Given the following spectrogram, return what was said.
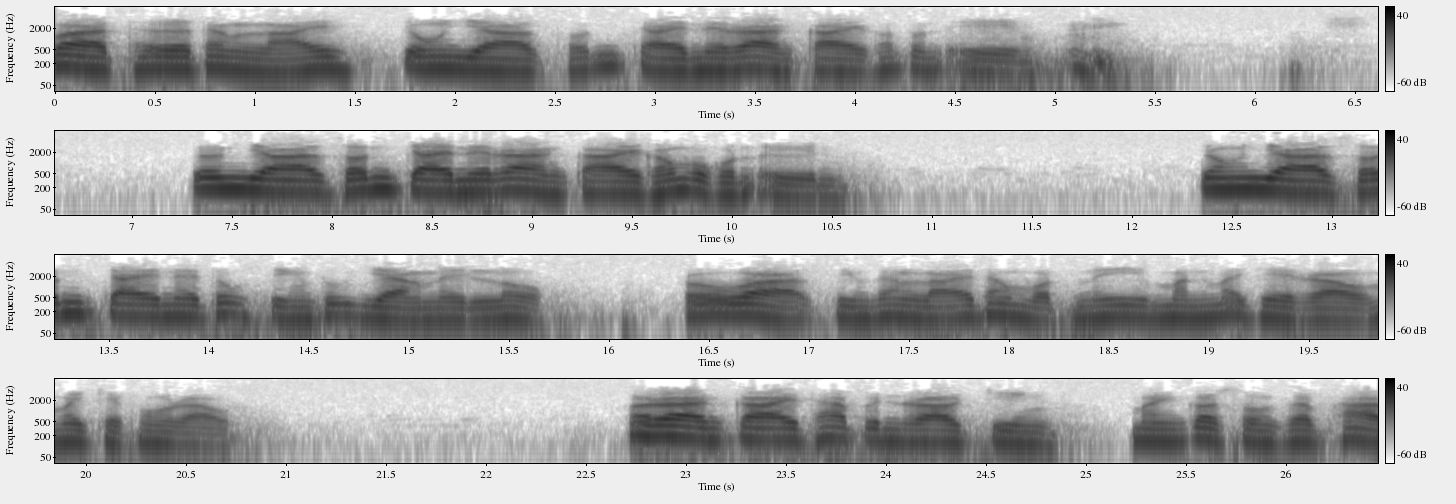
ว่าเธอทั้งหลายจงอย่าสนใจในร่างกายของตนเองจงอย่าสนใจในร่างกายของบุคคลอื่น จงอย่าสนใจในทุกสิ่งทุกอย่างในโลก เพราะว่าสิ่งทั้งหลายทั้งหมดนี้มันไม่ใช่เราไม่ใช่ของเราเพราะร่างกายถ้าเป็นเราจริง มันก็ทรงสภาพ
